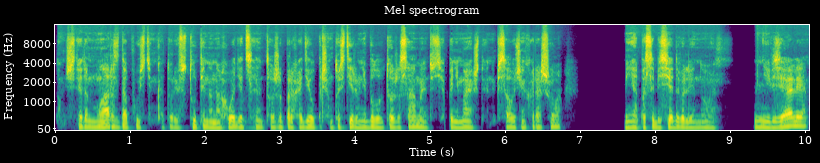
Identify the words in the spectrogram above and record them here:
том числе там Марс, допустим, который в Ступино находится, тоже проходил, причем тестирование было то же самое, то есть я понимаю, что я написал очень хорошо, меня пособеседовали, но не взяли,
